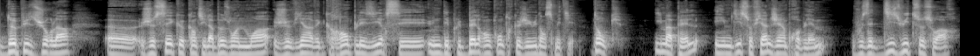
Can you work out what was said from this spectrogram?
depuis ce jour-là, euh, je sais que quand il a besoin de moi, je viens avec grand plaisir. C'est une des plus belles rencontres que j'ai eues dans ce métier. Donc, il m'appelle et il me dit Sofiane, j'ai un problème. Vous êtes 18 ce soir.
